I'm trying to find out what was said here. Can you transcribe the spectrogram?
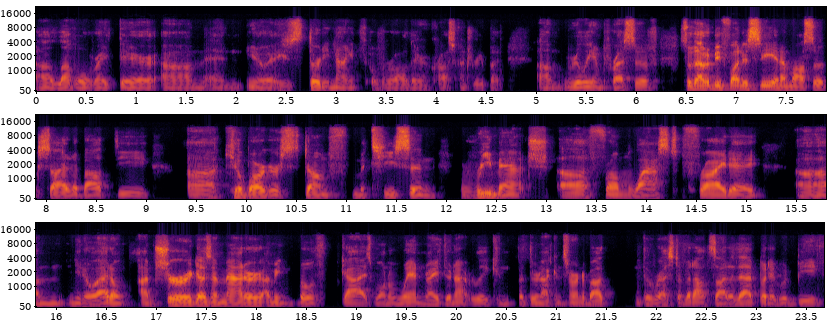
uh, level right there. Um, and, you know, he's 39th overall there in cross country, but um, really impressive. So that'll be fun to see. And I'm also excited about the uh, Kilbarger Stumpf Mattison rematch uh, from last Friday. Um, you know, I don't, I'm sure it doesn't matter. I mean, both guys want to win, right? They're not really, con- but they're not concerned about the rest of it outside of that. But it would be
